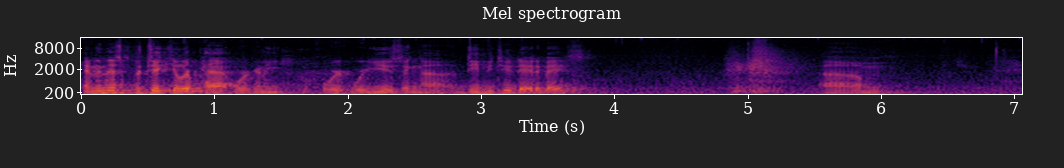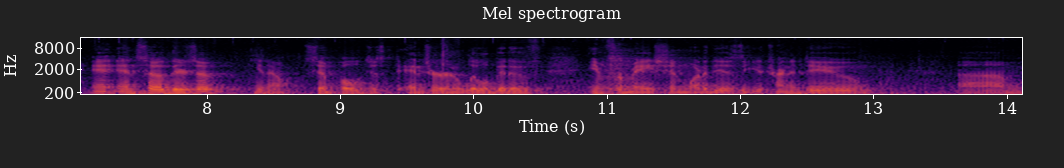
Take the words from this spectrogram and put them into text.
and in this particular pet we're to we're, we're using a db2 database um, and, and, so there's a, you know, simple, just enter a little bit of information, what it is that you're trying to do. Um,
